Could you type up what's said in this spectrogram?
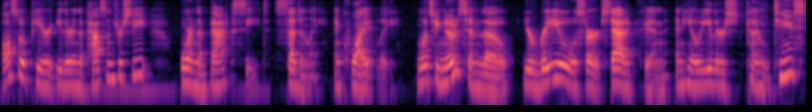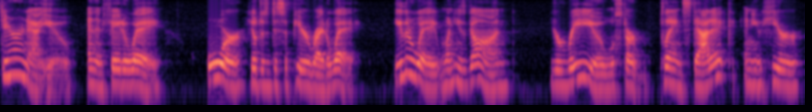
also appear either in the passenger seat or in the back seat suddenly and quietly. Once you notice him, though, your radio will start staticking and he'll either continue staring at you and then fade away, or he'll just disappear right away. Either way, when he's gone, your radio will start playing static and you hear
